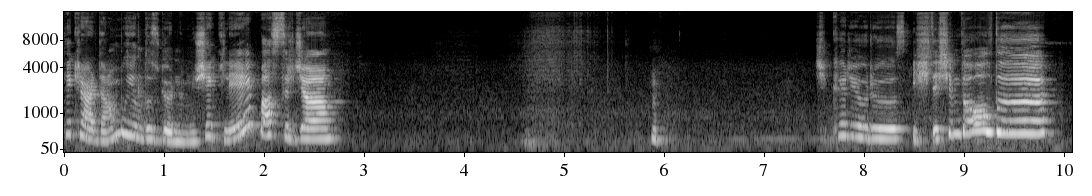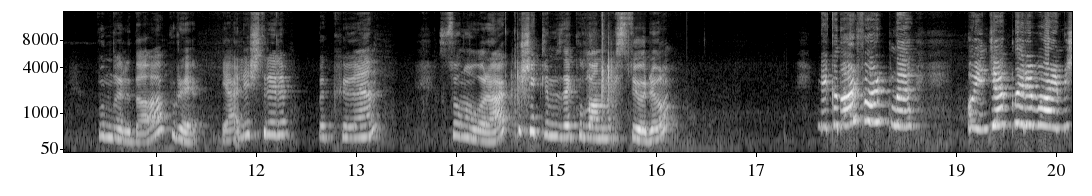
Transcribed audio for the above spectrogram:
Tekrardan bu yıldız görünümlü şekli bastıracağım. Çıkarıyoruz. İşte şimdi oldu. Bunları da buraya yerleştirelim. Bakın. Son olarak bu şeklimizde kullanmak istiyorum. Ne kadar farklı. Oyuncakları varmış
